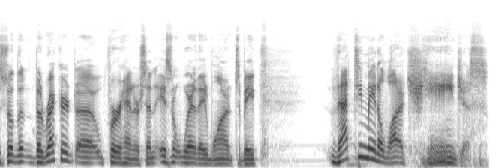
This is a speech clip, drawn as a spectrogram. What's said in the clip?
so the the record uh, for Henderson isn't where they want it to be. That team made a lot of changes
